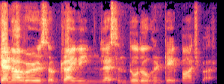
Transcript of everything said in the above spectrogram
Ten hours of driving lesson दो दो घंटे, पाँच बार।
